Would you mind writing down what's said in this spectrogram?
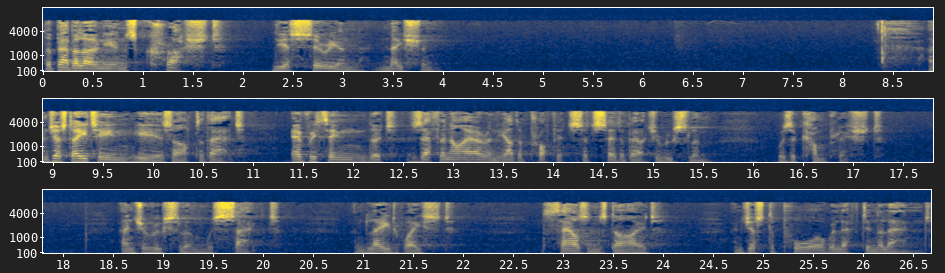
the Babylonians crushed the Assyrian nation. And just 18 years after that, everything that Zephaniah and the other prophets had said about Jerusalem was accomplished. And Jerusalem was sacked and laid waste. Thousands died, and just the poor were left in the land.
